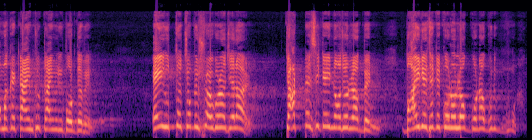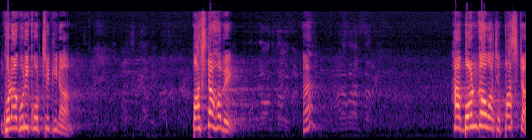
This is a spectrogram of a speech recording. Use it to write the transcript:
আমাকে টাইম টু টাইম রিপোর্ট দেবে। এই উত্তর চব্বিশ পরগনা জেলার চারটে সিটেই নজর রাখবেন। বাইরে থেকে কোনো লোক গোনাগুনি ঘোরাঘুরি করছে কিনা। পাঁচটা হবে হ্যাঁ হ্যাঁ বনগাঁও আছে পাঁচটা।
